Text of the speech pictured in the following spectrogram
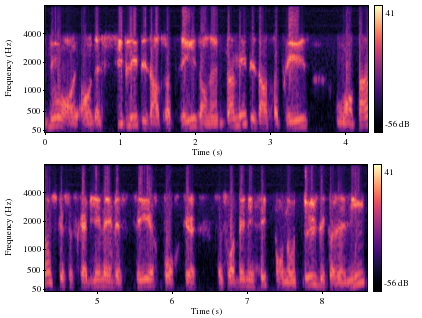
nous, on a ciblé des entreprises, on a nommé des entreprises où on pense que ce serait bien d'investir pour que ce soit bénéfique pour nos deux économies.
